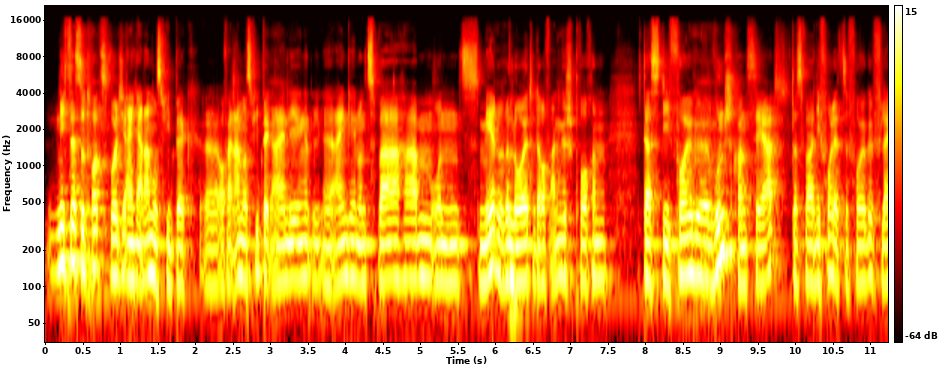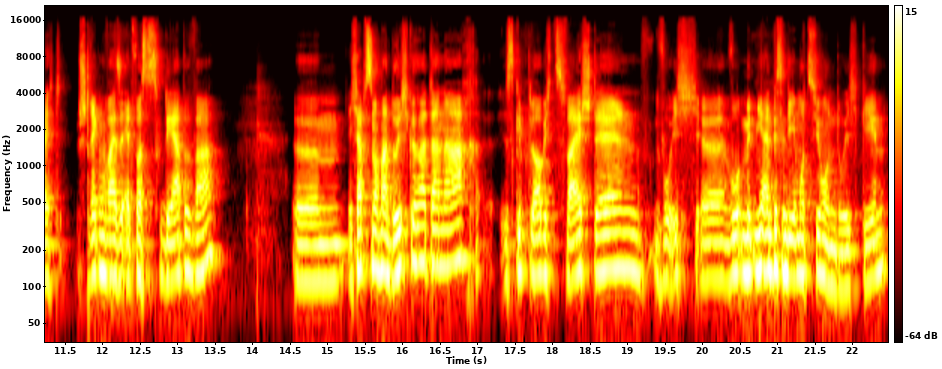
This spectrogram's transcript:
nichtsdestotrotz wollte ich eigentlich ein anderes Feedback, äh, auf ein anderes Feedback einlegen, äh, eingehen. Und zwar haben uns mehrere Leute darauf angesprochen, dass die Folge Wunschkonzert, das war die vorletzte Folge, vielleicht streckenweise etwas zu derbe war. Ähm, ich habe es nochmal durchgehört danach. Es gibt, glaube ich, zwei Stellen, wo ich, äh, wo mit mir ein bisschen die Emotionen durchgehen.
